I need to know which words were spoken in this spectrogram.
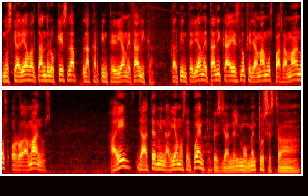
Nos quedaría faltando lo que es la carpintería metálica. Carpintería metálica es lo que llamamos pasamanos o rodamanos. Ahí ya terminaríamos el puente. Pues ya en el momento se está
